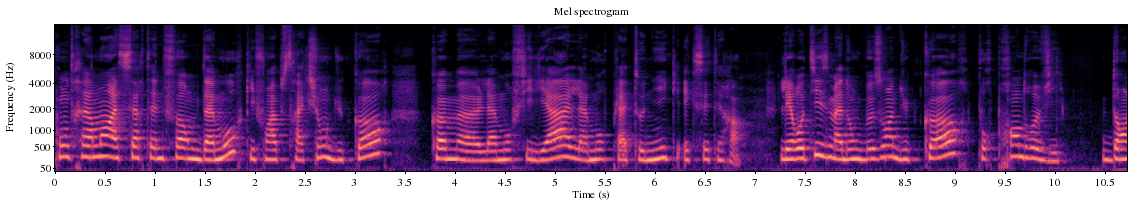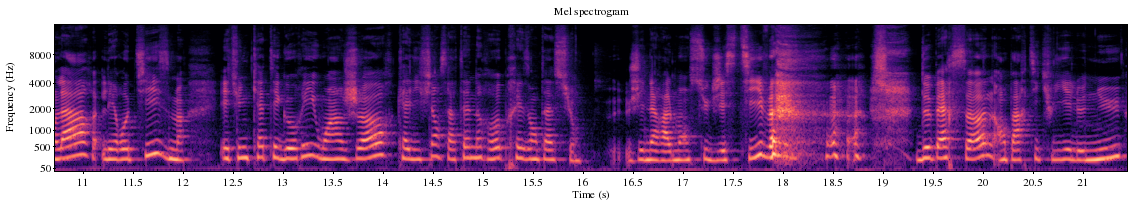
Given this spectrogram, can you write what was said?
contrairement à certaines formes d'amour qui font abstraction du corps, comme euh, l'amour filial, l'amour platonique, etc. L'érotisme a donc besoin du corps pour prendre vie. Dans l'art, l'érotisme est une catégorie ou un genre qualifiant certaines représentations généralement suggestives de personnes, en particulier le nu,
